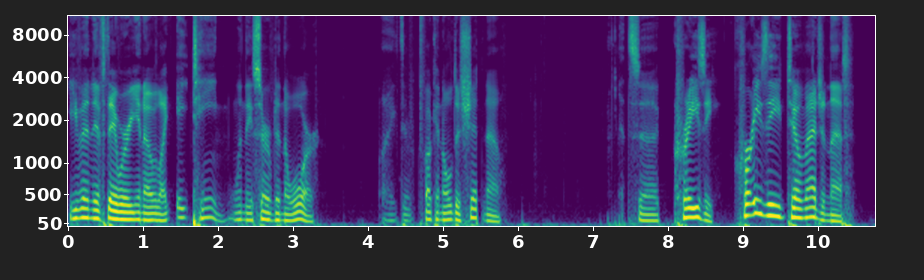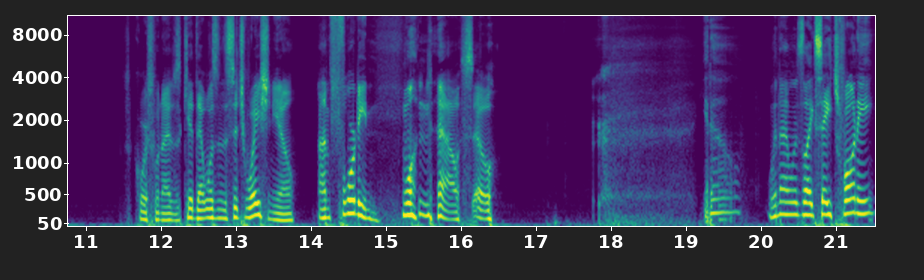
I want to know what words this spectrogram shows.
even if they were, you know, like 18 when they served in the war, like they're fucking old as shit now. It's uh, crazy, crazy to imagine that. Of course, when I was a kid, that wasn't the situation. You know, I'm 41 now, so you know, when I was like say 20,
